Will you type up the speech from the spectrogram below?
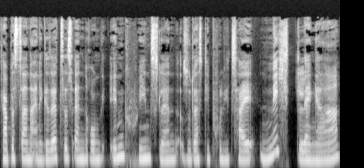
gab es dann eine Gesetzesänderung in Queensland, sodass die Polizei nicht länger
